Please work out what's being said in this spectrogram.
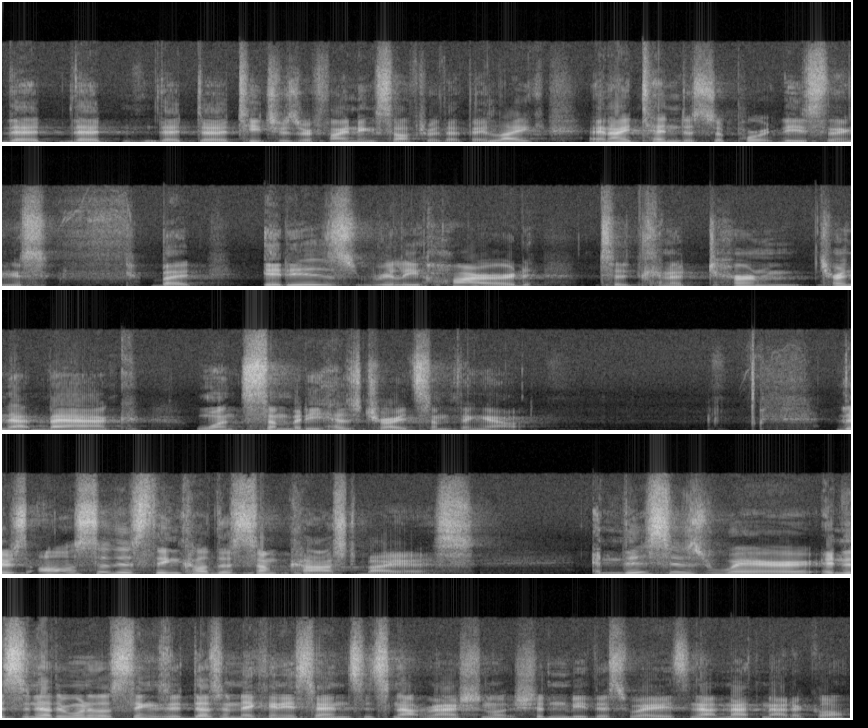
that, that, that uh, teachers are finding software that they like, and I tend to support these things. But it is really hard to kind of turn, turn that back once somebody has tried something out. There's also this thing called the sunk cost bias. And this is where, and this is another one of those things that doesn't make any sense. It's not rational. It shouldn't be this way. It's not mathematical.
